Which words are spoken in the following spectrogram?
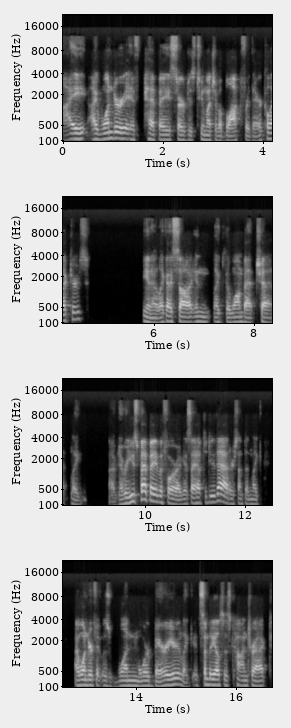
I I wonder if Pepe served as too much of a block for their collectors. You know, like I saw in like the Wombat chat, like I've never used Pepe before. I guess I have to do that or something. Like I wonder if it was one more barrier. Like it's somebody else's contract.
